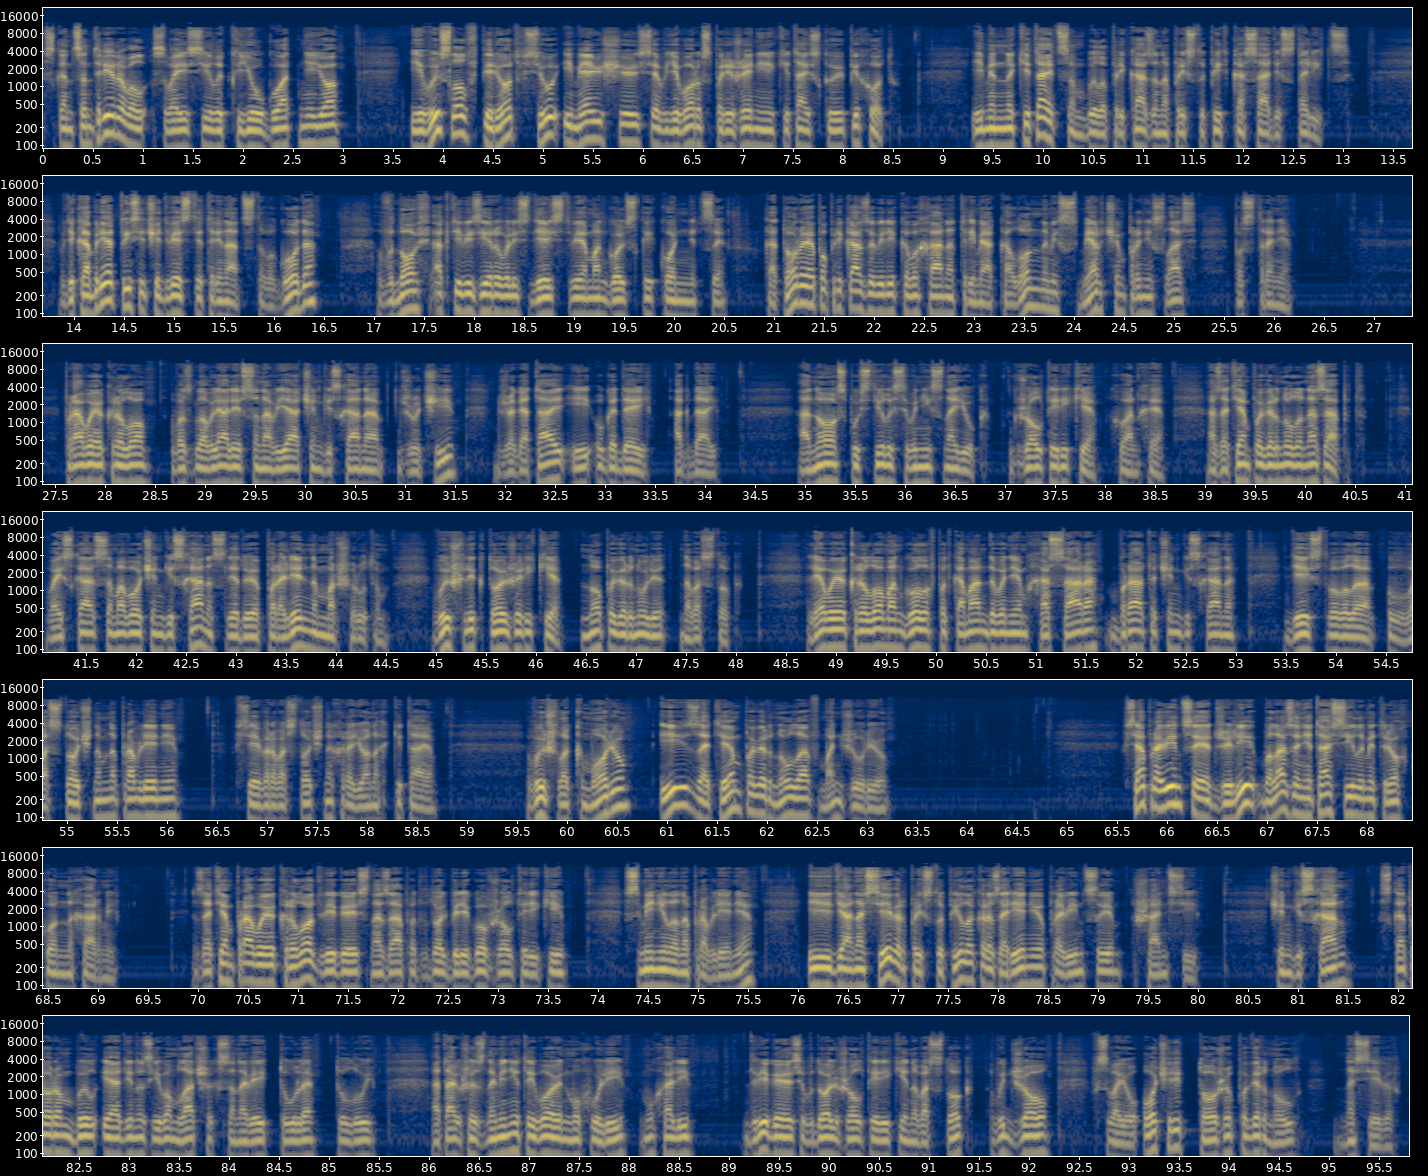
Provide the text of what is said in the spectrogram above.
сконцентрировал свои силы к югу от нее и выслал вперед всю имеющуюся в его распоряжении китайскую пехоту. Именно китайцам было приказано приступить к осаде столицы. В декабре 1213 года вновь активизировались действия монгольской конницы, которая по приказу великого хана тремя колоннами смерчем пронеслась по стране. Правое крыло возглавляли сыновья Чингисхана Джучи, Джагатай и Угадей, Агдай. Оно спустилось вниз на юг, к Желтой реке, Хуанхэ, а затем повернуло на запад. Войска самого Чингисхана, следуя параллельным маршрутам, вышли к той же реке, но повернули на восток. Левое крыло монголов под командованием Хасара, брата Чингисхана, действовало в восточном направлении, в северо-восточных районах Китая. Вышло к морю и затем повернуло в Маньчжурию. Вся провинция Джили была занята силами трех конных армий. Затем правое крыло, двигаясь на запад вдоль берегов Желтой реки, сменило направление и, идя на север, приступило к разорению провинции Шанси. Чингисхан, с которым был и один из его младших сыновей Туле, Тулуй, а также знаменитый воин Мухули, Мухали, двигаясь вдоль Желтой реки на восток, в Иджоу, в свою очередь тоже повернул на север.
